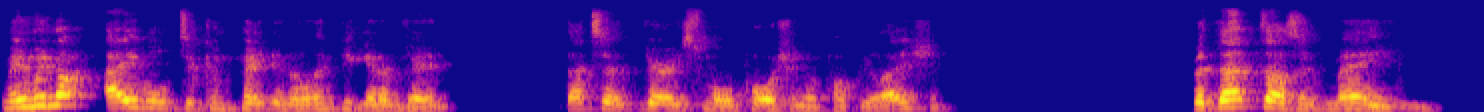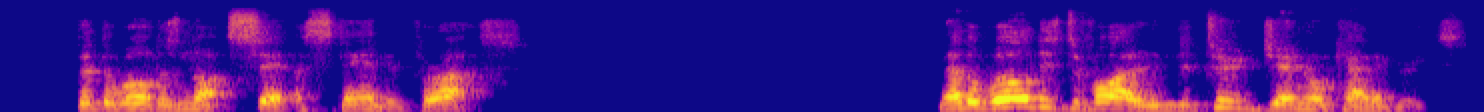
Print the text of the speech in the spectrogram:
mean, we're not able to compete in an Olympic event. That's a very small portion of the population. But that doesn't mean that the world has not set a standard for us. Now, the world is divided into two general categories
